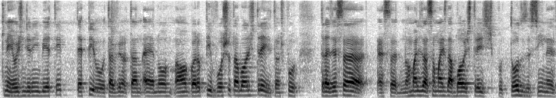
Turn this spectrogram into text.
que nem hoje em dia na NBA tem até pivô, tá virando, tá, é normal agora o pivô chutar a bola de três. Então, tipo, trazer essa, essa normalização mais da bola de três, tipo, todos assim, né,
